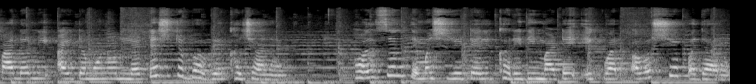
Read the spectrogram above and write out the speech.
પાર્લરની આઇટમોનો લેટેસ્ટ ભવ્ય ખજાનો. હોલસેલ તેમજ રિટેલ ખરીદી માટે એકવાર અવશ્ય પધારો.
